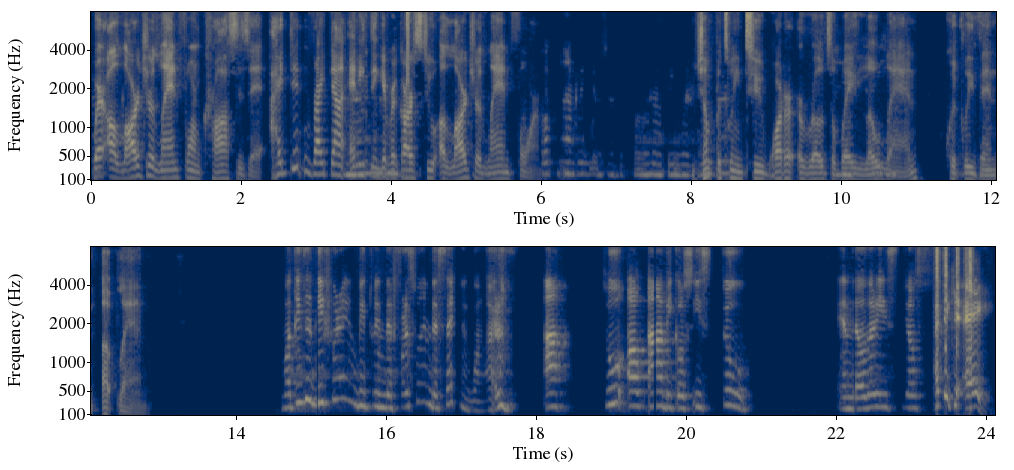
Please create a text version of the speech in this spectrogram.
Where a larger landform crosses it. I didn't write down anything in regards to a larger landform. Upland regions and the Polo rapid where Jump between two, water erodes away lowland quickly, then upland. What is the difference between the first one and the second one? I don't. Ah, two of ah because it's two, and the other is just I think it A.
